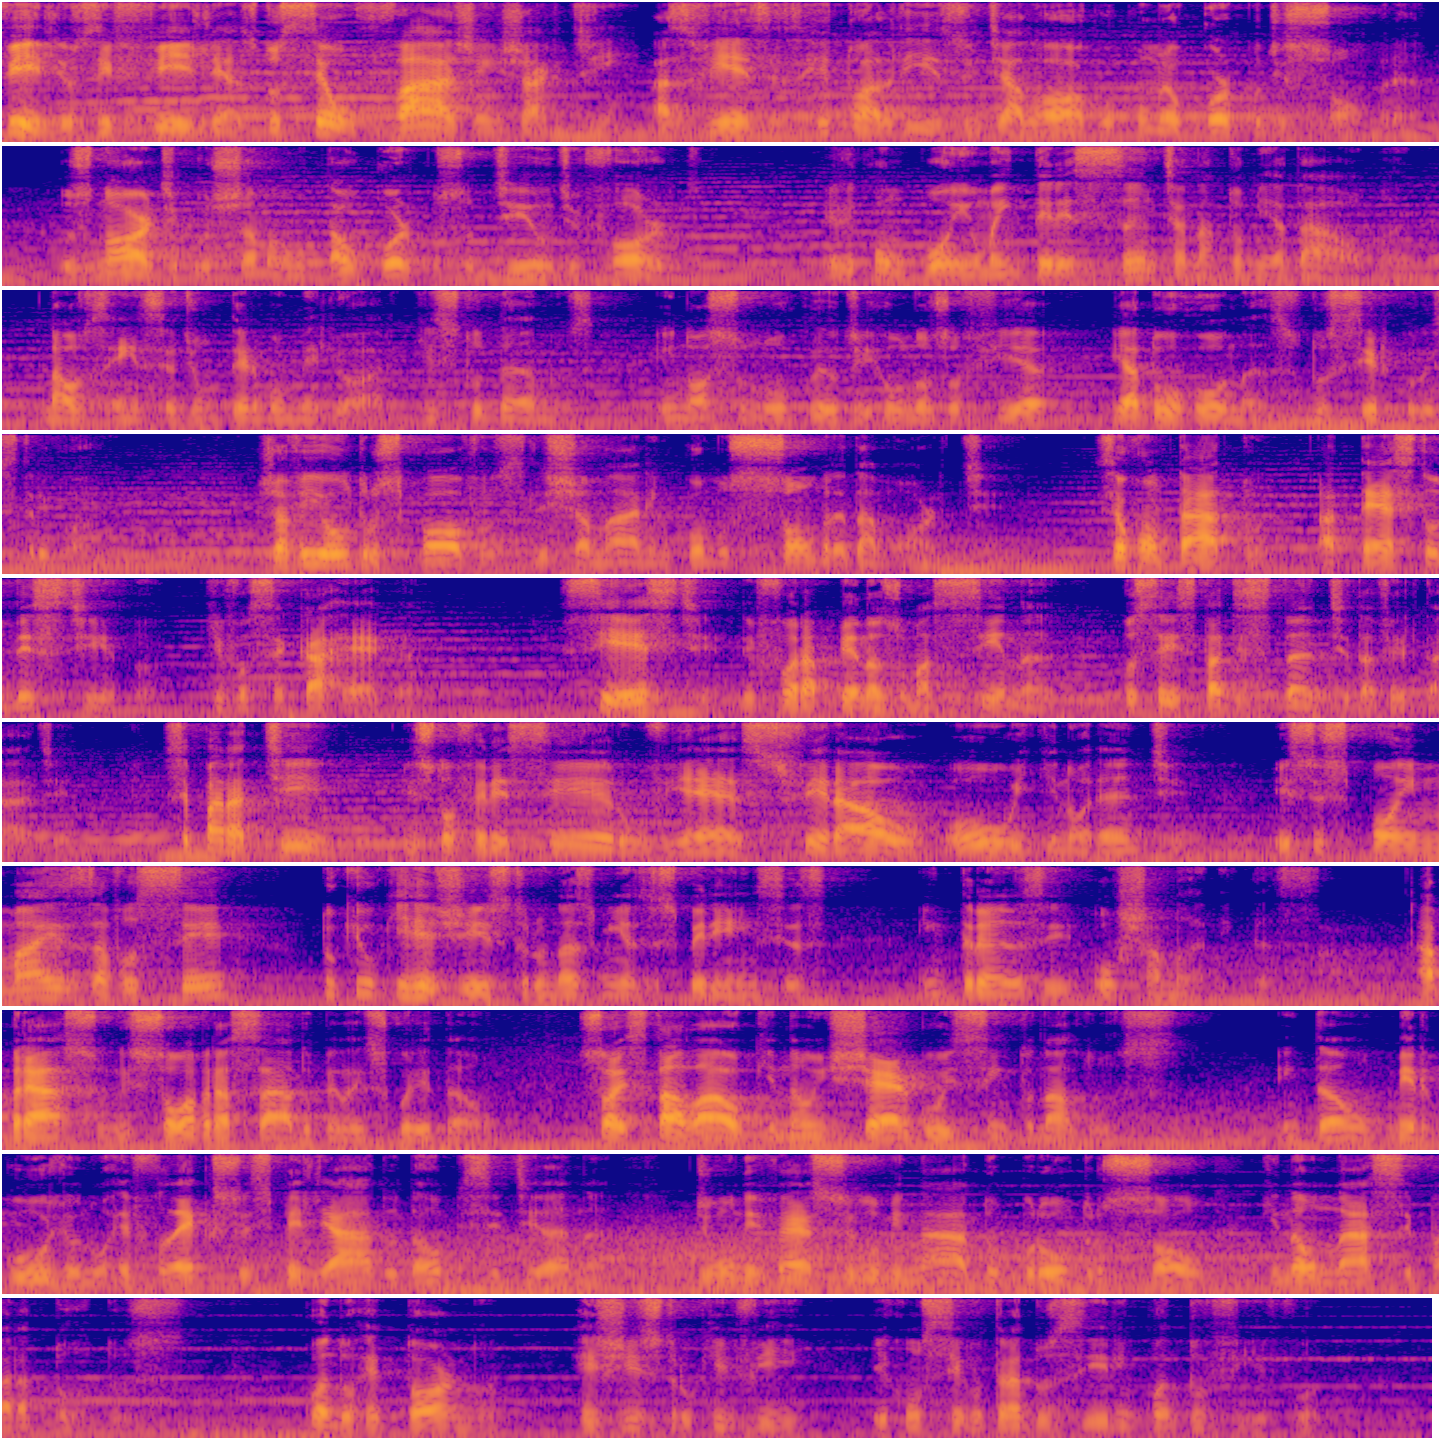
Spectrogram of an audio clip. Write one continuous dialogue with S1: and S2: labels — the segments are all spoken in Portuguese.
S1: Filhos e filhas do selvagem jardim, às vezes ritualizo e dialogo com meu corpo de sombra. Os nórdicos chamam o tal corpo sutil de Vord. Ele compõe uma interessante anatomia da alma, na ausência de um termo melhor, que estudamos em nosso núcleo de runosofia e a do runas do círculo estrigol. Já vi outros povos lhe chamarem como sombra da morte. Seu contato atesta o destino que você carrega. Se este lhe for apenas uma sina, você está distante da verdade. Se para ti isto oferecer um viés feral ou ignorante, isso expõe mais a você do que o que registro nas minhas experiências em transe ou xamânicas. Abraço e sou abraçado pela escuridão. Só está lá o que não enxergo e sinto na luz. Então mergulho no reflexo espelhado da obsidiana de um universo iluminado por outro sol que não nasce para todos. Quando retorno, registro o que vi e consigo traduzir enquanto vivo.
